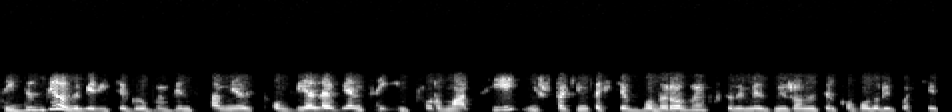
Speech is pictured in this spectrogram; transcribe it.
tej dysbiozy w jelicie grubym, więc tam jest o wiele więcej informacji niż w takim teście wodorowym, w którym jest zmierzony tylko wodór i właściwie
